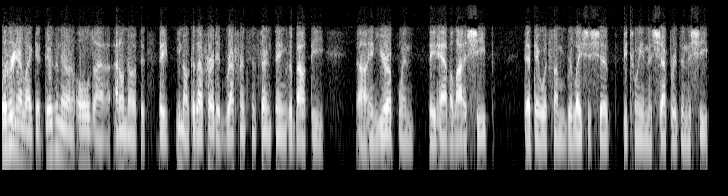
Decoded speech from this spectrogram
Wasn't there like it? Isn't there an old? uh I don't know if it's they, you know, because I've heard it referenced in certain things about the uh in Europe when they'd have a lot of sheep, that there was some relationship between the shepherds and the sheep,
